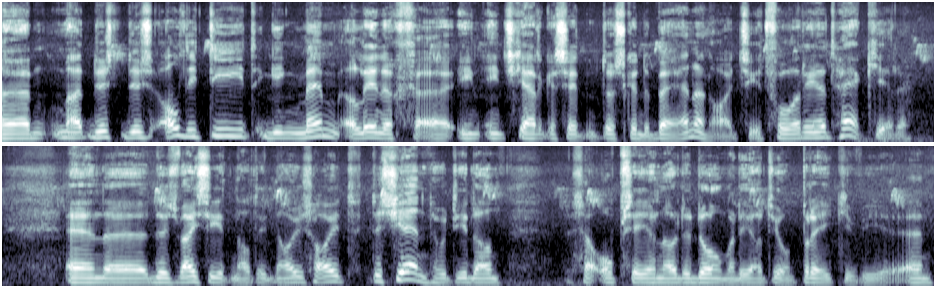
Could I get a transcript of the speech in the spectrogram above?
Um, maar dus, dus al die tijd ging mem alleen nog uh, in, in het kerken zitten tussen de bijen en hij zit voor in het hek hier. En uh, dus wij zitten altijd nou eens uit de Sjen, hoe die dan zou opzeggen naar de dom, die had hij ontpreekje weer. En,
